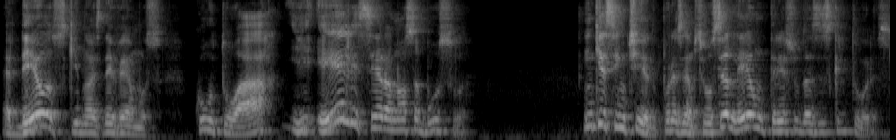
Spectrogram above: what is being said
É Deus que nós devemos cultuar e ele ser a nossa bússola. Em que sentido? Por exemplo, se você lê um trecho das Escrituras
